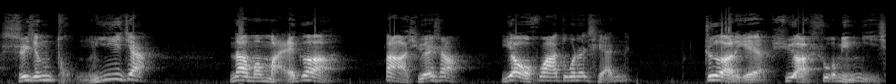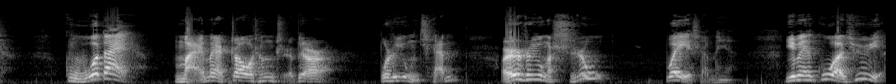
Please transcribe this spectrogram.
实行统一价。那么买个大学上要花多少钱呢？这里需要说明一下，古代买卖招生指标啊，不是用钱，而是用食物。为什么呀？因为过去呀，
